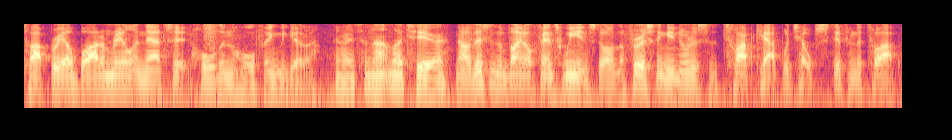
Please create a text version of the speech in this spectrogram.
Top rail, bottom rail, and that's it, holding the whole thing together. All right, so not much here. Now, this is the vinyl fence we installed. And the first thing you notice is the top cap, which helps stiffen the top.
